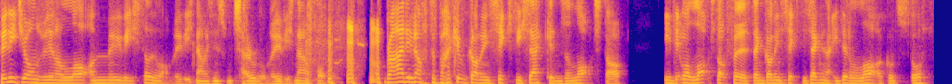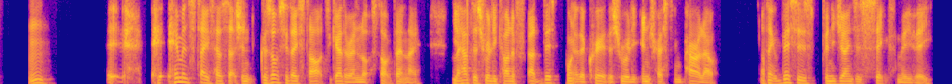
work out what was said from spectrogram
Vinnie Jones was in a lot of movies, still in a lot of movies now. He's in some terrible movies now, but riding off the back of Gone in 60 Seconds and Lock Stock, he did well, Lock Stock first, then Gone in 60 Seconds. He did a lot of good stuff. Mm. It, him and Stath have such an because obviously they start together in Lock Stock, don't they? And They have this really kind of at this point of their career, this really interesting parallel. I think this is Vinnie Jones's sixth movie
